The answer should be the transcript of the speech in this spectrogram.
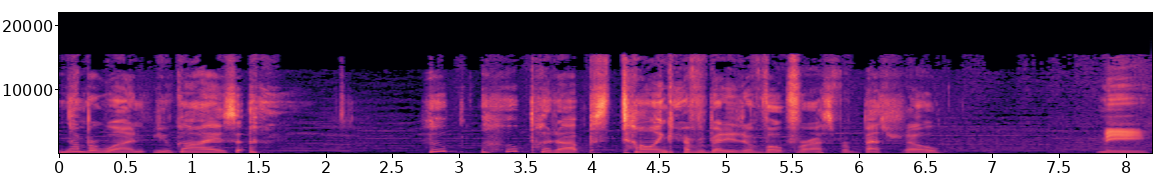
Number one, you guys, who who put up telling everybody to vote for us for best show? Me.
